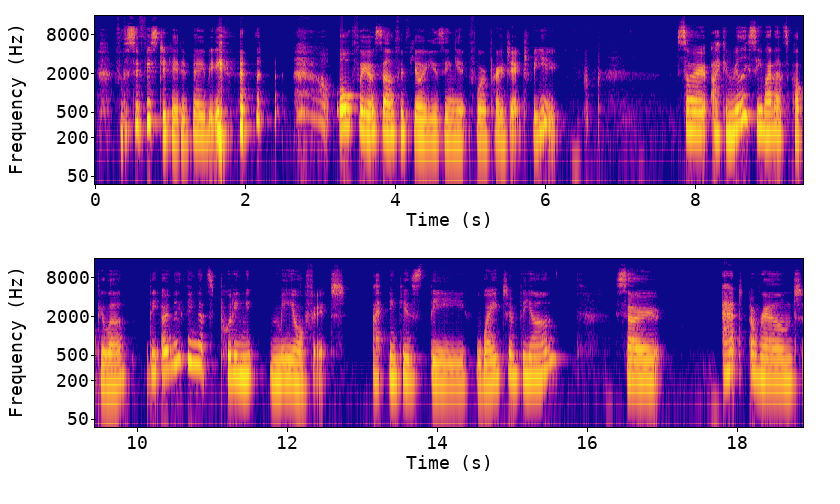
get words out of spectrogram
for the sophisticated baby. or for yourself if you're using it for a project for you. So I can really see why that's popular. The only thing that's putting me off it, I think, is the weight of the yarn. So at around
